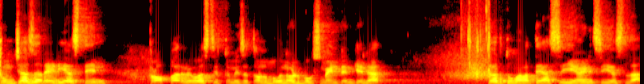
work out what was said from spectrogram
तुमच्या जर रेडी असतील प्रॉपर व्यवस्थित तुम्ही जर नोटबुक्स मेंटेन केल्यात तर तुम्हाला त्या सी ए आणि सी एसला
